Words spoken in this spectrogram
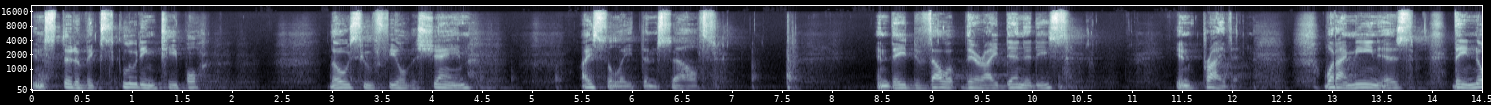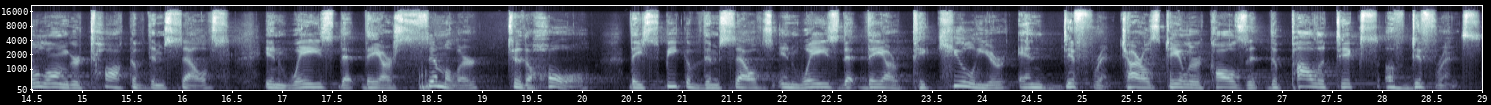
Instead of excluding people, those who feel the shame isolate themselves and they develop their identities in private. What I mean is, they no longer talk of themselves in ways that they are similar to the whole they speak of themselves in ways that they are peculiar and different. Charles Taylor calls it the politics of difference.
